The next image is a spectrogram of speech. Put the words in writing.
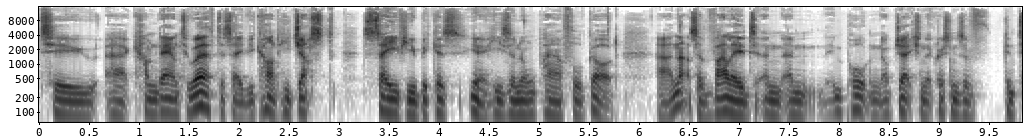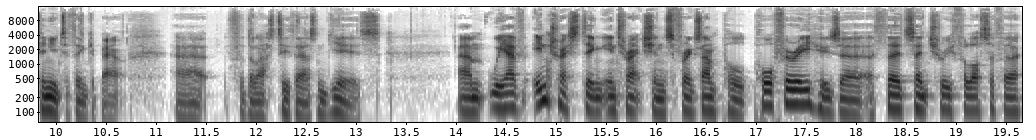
to uh, come down to earth to save you? Can't he just save you because, you know, he's an all powerful God? Uh, and that's a valid and, and important objection that Christians have continued to think about. uh, for the last 2,000 years. Um, we have interesting interactions. For example, Porphyry, who's a, a third century philosopher,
